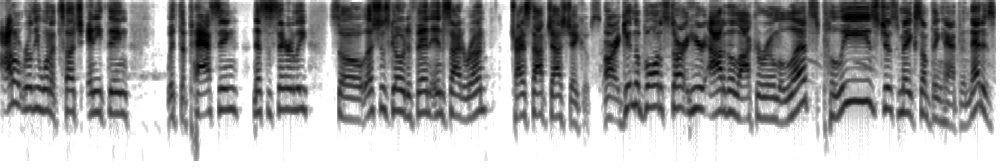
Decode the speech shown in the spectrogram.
I don't really want to touch anything with the passing necessarily. So let's just go defend inside run. Try to stop Josh Jacobs. All right, getting the ball to start here out of the locker room. Let's please just make something happen. That is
